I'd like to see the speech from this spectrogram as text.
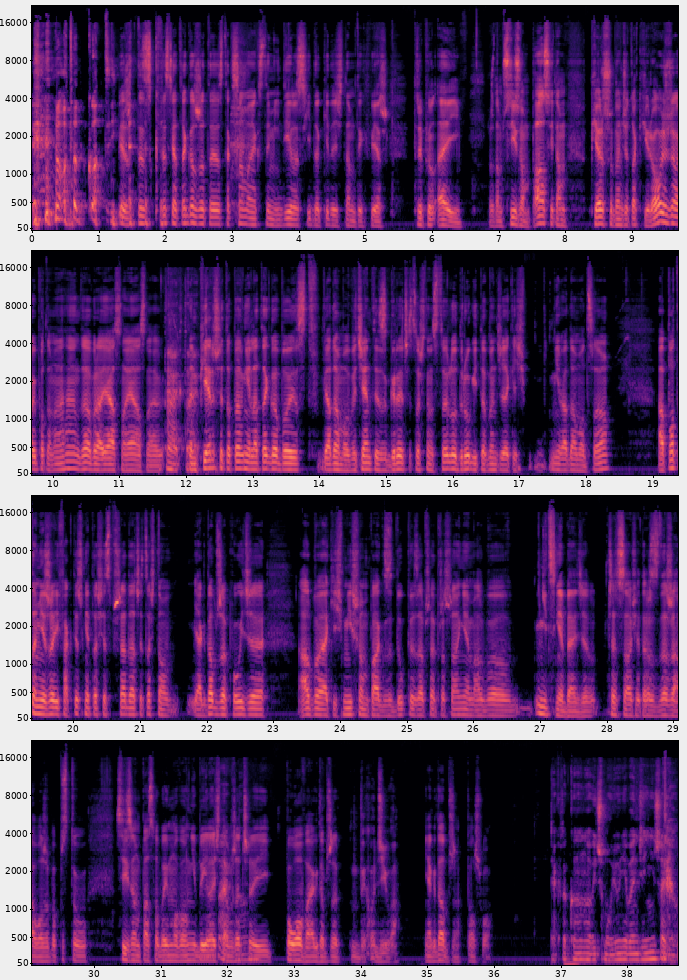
o to dokładnie. Wiesz, to jest kwestia tego, że to jest tak samo jak z tymi DLC do kiedyś tam tych, wiesz, AAA, że tam Season Pass i tam pierwszy będzie taki rozdział i potem, aha, dobra, jasne, jasne. Tak, tak. Ten pierwszy to pewnie dlatego, bo jest, wiadomo, wycięty z gry czy coś w tym stylu, drugi to będzie jakieś nie wiadomo co. A potem, jeżeli faktycznie to się sprzeda, czy coś to, jak dobrze pójdzie, albo jakiś mission pack z dupy za przeproszeniem, albo nic nie będzie. Często się też zdarzało, że po prostu season pass obejmował niby ileś tak, tam no. rzeczy i połowa jak dobrze wychodziła. Jak dobrze poszło. Jak to Kononowicz mówił, nie będzie niczego.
